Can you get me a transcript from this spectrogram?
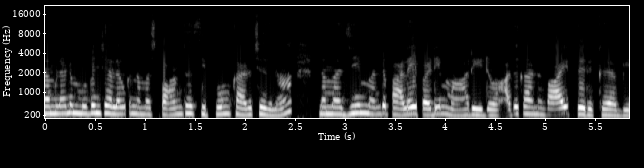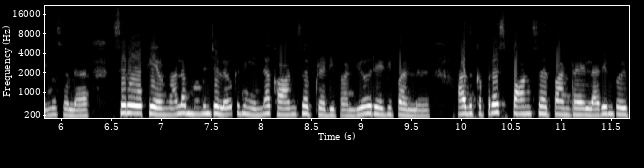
நம்மளால முடிஞ்ச அளவுக்கு நம்ம ஸ்பான்சர்ஷிப்பும் கிடைச்சதுன்னா நம்ம ஜிம் வந்து பழையபடி மாறிடும். அதுக்கான வாய்ப்பு இருக்கு அப்படின்னு சொல்ல. சரி ஓகே உன்னால முடிஞ்ச அளவுக்கு நீ என்ன கான்செப்ட் ரெடி பண்றியோ ரெடி பண்ணு. அதுக்கப்புறம் ஸ்பான்சர் பண்ணுற எல்லாரையும் போய்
